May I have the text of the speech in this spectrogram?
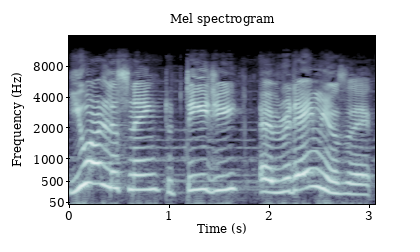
You are listening to TG Everyday Music.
